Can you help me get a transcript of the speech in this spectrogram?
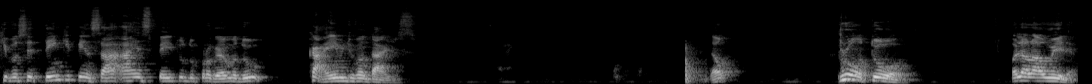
que você tem que pensar a respeito do programa do KM de vantagens. Então, pronto! Olha lá, William.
